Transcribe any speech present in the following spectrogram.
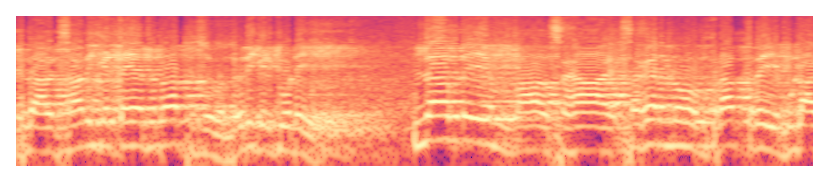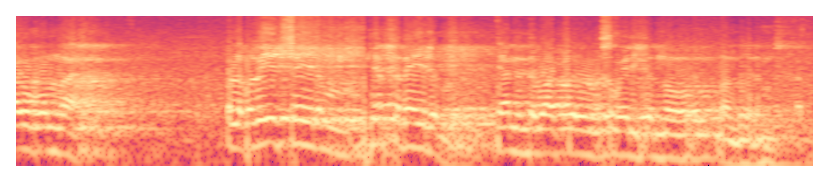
പിതാവിന് സാധിക്കട്ടെ എന്ന് പ്രാർത്ഥിച്ചുകൊണ്ട് ഒരിക്കൽ കൂടി എല്ലാവരുടെയും ആ സഹായ സഹകരണവും പ്രാർത്ഥനയും ഉണ്ടാകുമെന്ന് ഉള്ള പ്രതീക്ഷയിലും അഭ്യർത്ഥനയിലും ഞാൻ എന്റെ വാക്കുകൾ സ്മരിക്കുന്നു നന്ദി നമസ്കാരം.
